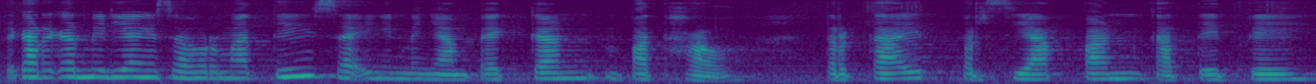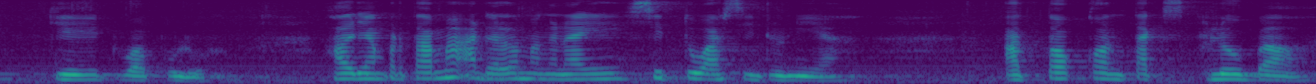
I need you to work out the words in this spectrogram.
Rekan-rekan media yang saya hormati, saya ingin menyampaikan empat hal terkait persiapan KTT G20. Hal yang pertama adalah mengenai situasi dunia atau konteks global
